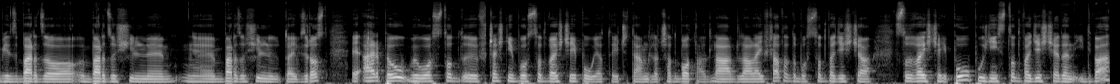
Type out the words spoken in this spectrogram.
więc bardzo, bardzo silny, e, bardzo silny tutaj wzrost. E, ARPU było 100, wcześniej było 120,5, ja tutaj czytałem dla chatbota, dla, dla live chata to było 120, 120,5, później 121,2,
